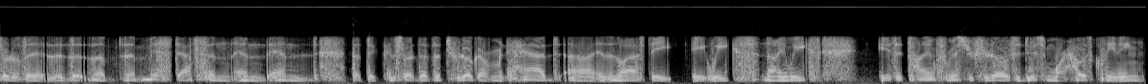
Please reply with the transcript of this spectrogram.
sort of the, the, the, the missteps and, and, and that the that the Trudeau government had uh, in the last eight eight weeks, nine weeks, is it time for Mr. Trudeau to do some more house cleaning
